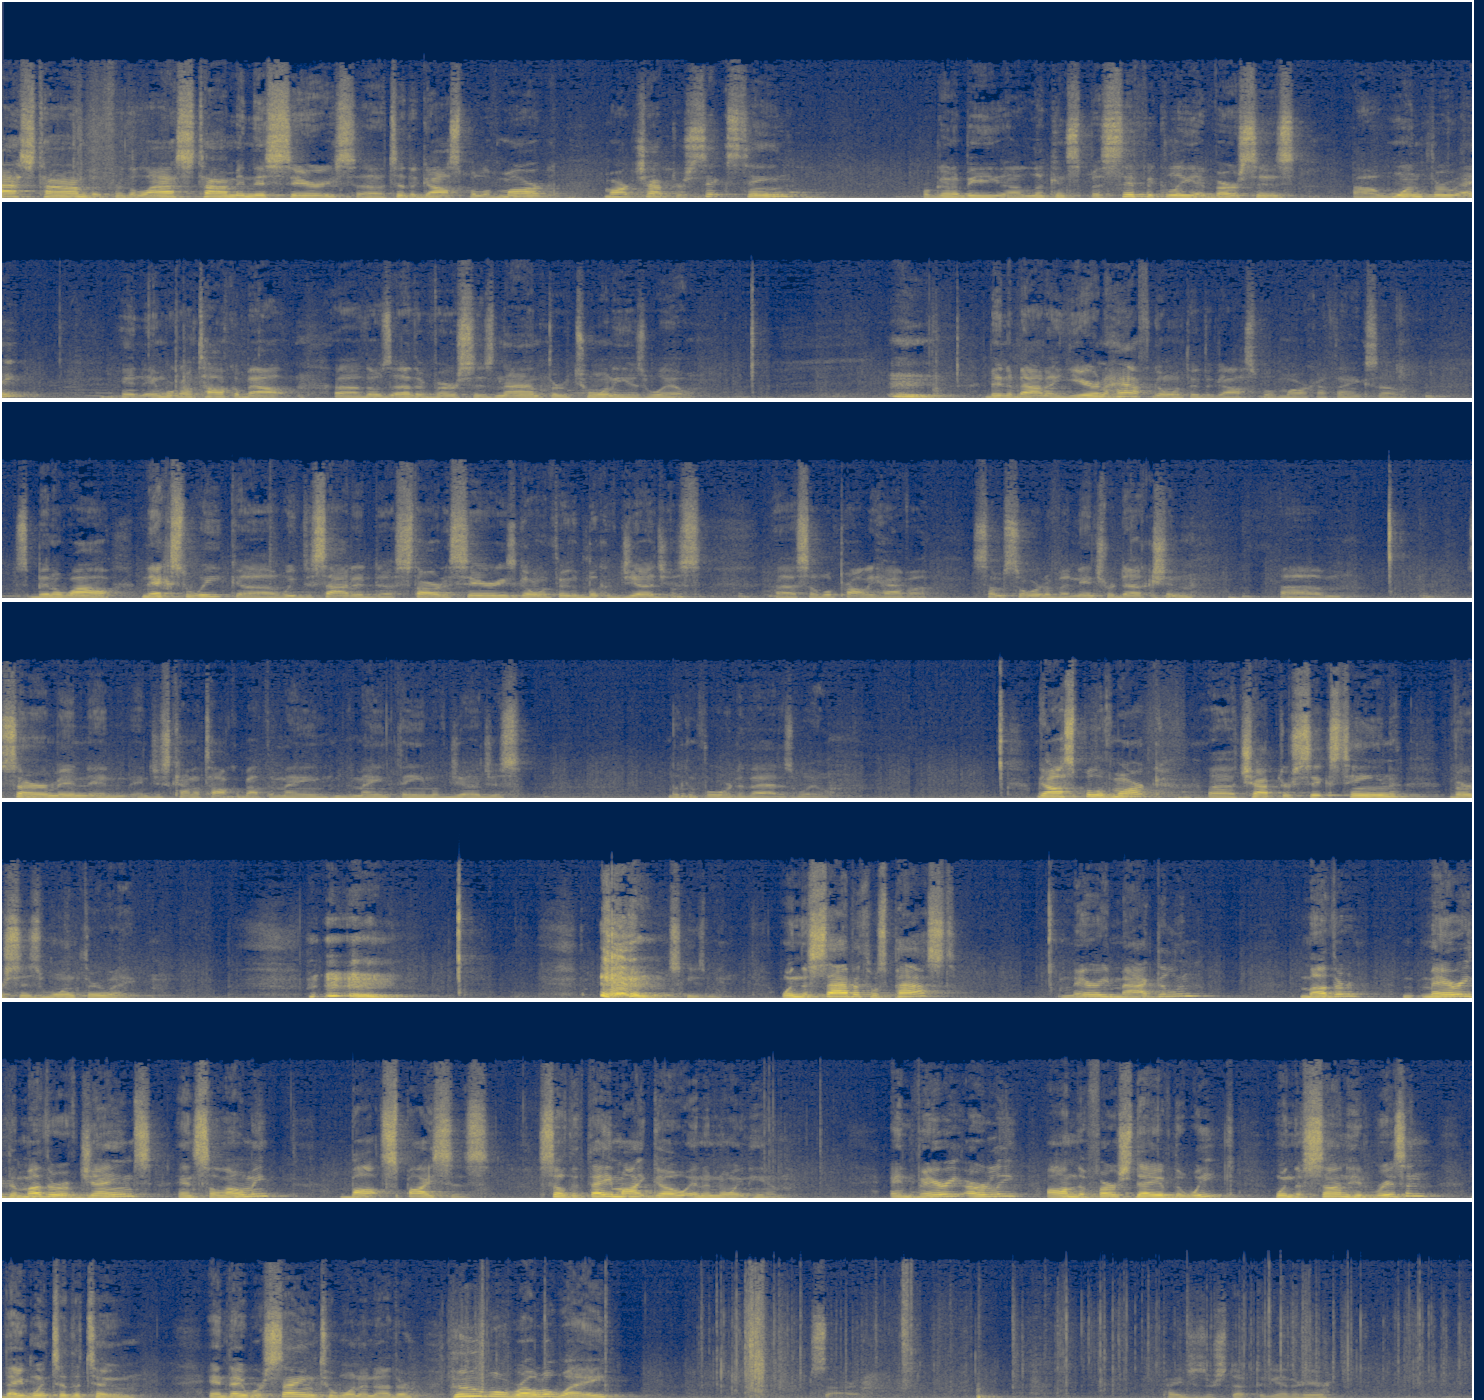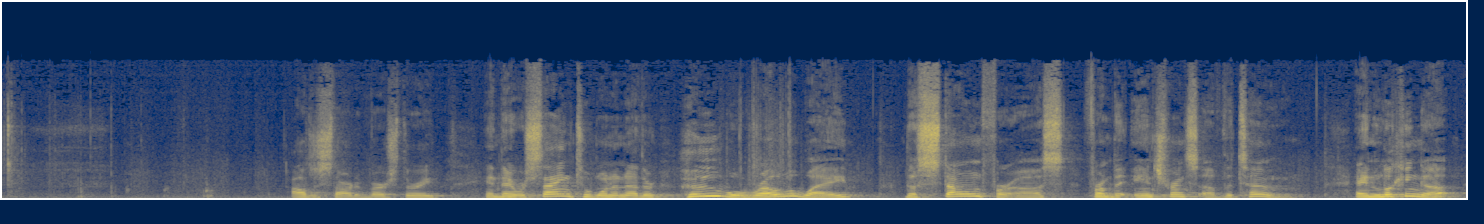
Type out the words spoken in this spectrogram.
last time, but for the last time in this series, uh, to the Gospel of Mark, Mark chapter 16. We're going to be uh, looking specifically at verses uh, 1 through 8, and, and we're going to talk about uh, those other verses 9 through 20 as well. been about a year and a half going through the Gospel of Mark, I think, so it's been a while. Next week, uh, we've decided to start a series going through the book of Judges. Uh, so we'll probably have a some sort of an introduction um, sermon and, and just kind of talk about the main the main theme of Judges. Looking forward to that as well. Gospel of Mark, uh, chapter 16, verses 1 through 8. Excuse me. When the Sabbath was passed, Mary Magdalene, mother, Mary, the mother of James, and Salome bought spices so that they might go and anoint him. And very early on the first day of the week, when the sun had risen, they went to the tomb. And they were saying to one another, Who will roll away? Sorry. Pages are stuck together here. I'll just start at verse 3. And they were saying to one another, Who will roll away the stone for us from the entrance of the tomb? And looking up,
